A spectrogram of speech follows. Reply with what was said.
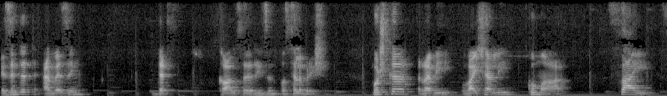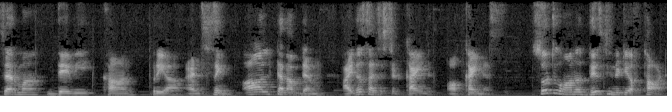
Isn't it amazing? That calls a reason for celebration. Pushkar, Ravi, Vaishali, Kumar, Sai, Sharma, Devi, Khan, Priya, and Singh, all 10 of them either suggested kind or kindness. So, to honor this unity of thought,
